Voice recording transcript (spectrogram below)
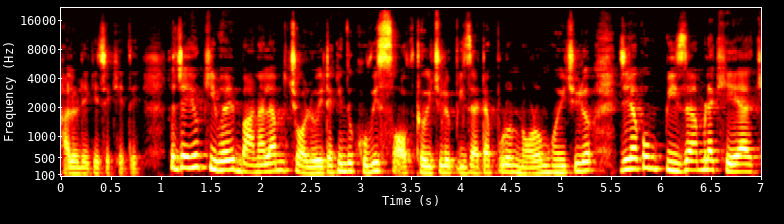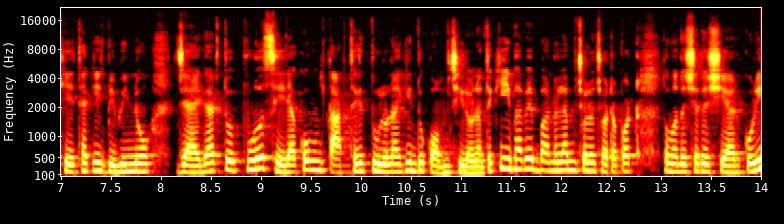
ভালো লেগেছে খেতে। তো যাই হোক, কীভাবে বানালাম, চলো, এটা কিন্তু খুবই সফট হয়েছিল পিৎজাটা পুরো নরম হয়েছিল। যেরকম পিৎজা আমরা খেয়ে খেয়ে থাকি বিভিন্ন জায়গার, তো পুরো সেরকম তার থেকে তুলনায় কিন্তু কম ছিল না। তো কীভাবে বানালাম, চলো চটাপট তোমাদের সাথে শেয়ার করি।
